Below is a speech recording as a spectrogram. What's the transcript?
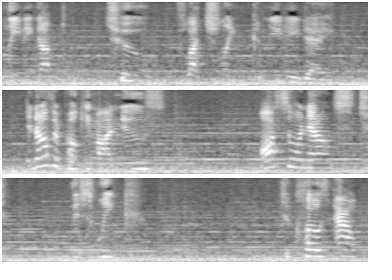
leading up to Fletchling Community Day. In other Pokemon news, also announced this week to close out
